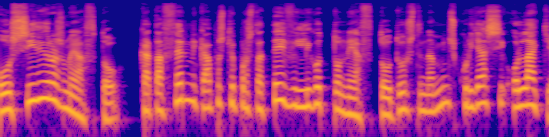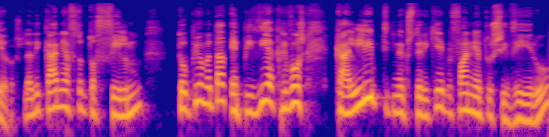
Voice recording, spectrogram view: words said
Ο σίδηρος με αυτό καταφέρνει κάπως και προστατεύει λίγο τον εαυτό του ώστε να μην σκουριάσει ολάκερος. Δηλαδή κάνει αυτό το φιλμ το οποίο μετά επειδή ακριβώς καλύπτει την εξωτερική επιφάνεια του σιδήρου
